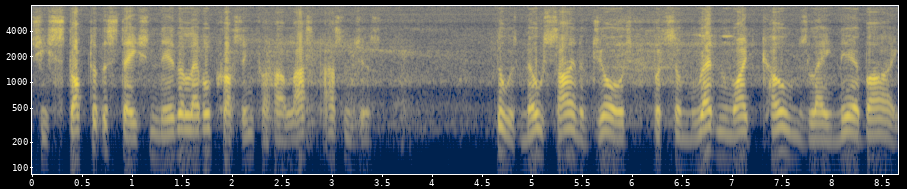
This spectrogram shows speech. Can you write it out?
She stopped at the station near the level crossing for her last passengers. There was no sign of George, but some red and white cones lay nearby.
